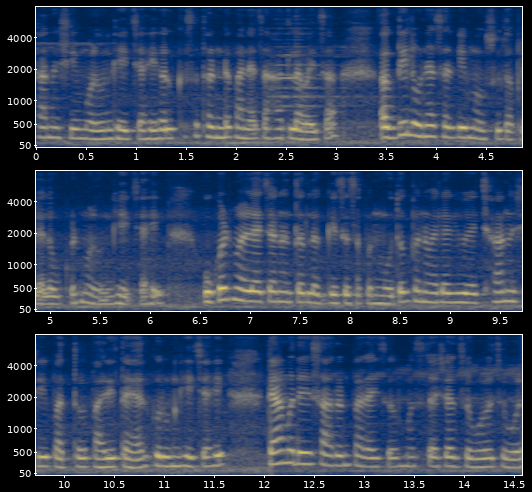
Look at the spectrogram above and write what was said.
छान अशी मळून घ्यायची आहे. हलकंसं थंड पाण्याचा हात लावायचा. अगदी लोण्यासारखी मौसूद आपल्याला उकड मळून घ्यायची आहे. उकड मळल्याच्या नंतर लगेचच आपण मोदक बनवायला घेऊया. छान अशी पातळ पारी तयार करून घ्यायची आहे. त्यामध्ये ते सारण पारायचं मस्त अशा जवळजवळ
